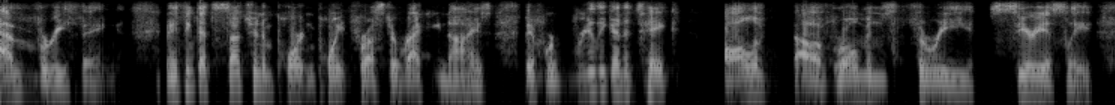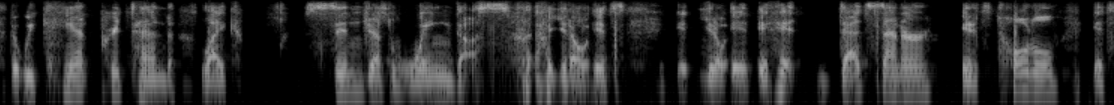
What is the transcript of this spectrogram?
everything. And I think that's such an important point for us to recognize that if we're really going to take all of, of Romans 3 seriously, that we can't pretend like sin just winged us. you know, it's, it, you know, it, it hit dead center. It's total, it's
